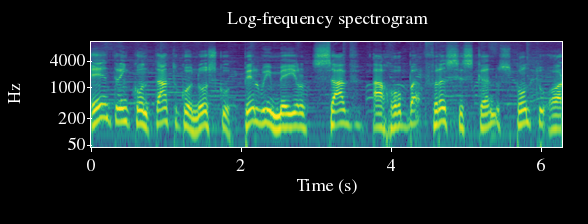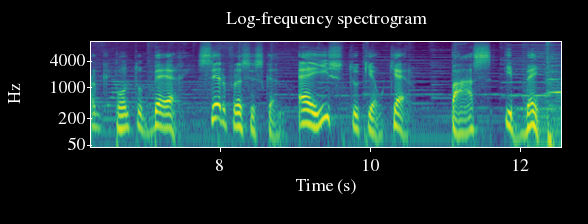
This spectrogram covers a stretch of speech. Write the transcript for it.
entre em contato conosco pelo e-mail save@franciscanos.org.br. Ser franciscano é isto que eu quero: paz e bem.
